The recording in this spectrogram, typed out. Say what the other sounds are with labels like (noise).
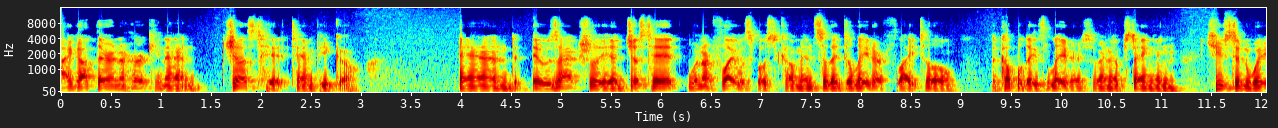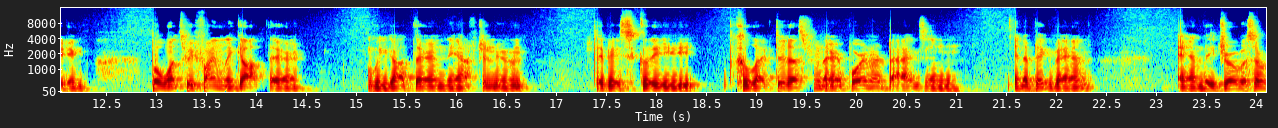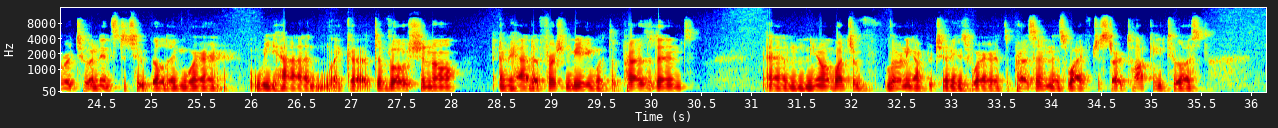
I got there in a hurricane had just hit Tampico. And it was actually just hit when our flight was supposed to come in, so they delayed our flight till a couple days later. So we ended up staying in Houston waiting. But once we finally got there, we got there in the afternoon. They basically collected us from the airport in our bags in in a big van and they drove us over to an institute building where we had like a devotional and we had a first meeting with the president and you know a bunch of learning opportunities where the president and his wife just started talking to us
